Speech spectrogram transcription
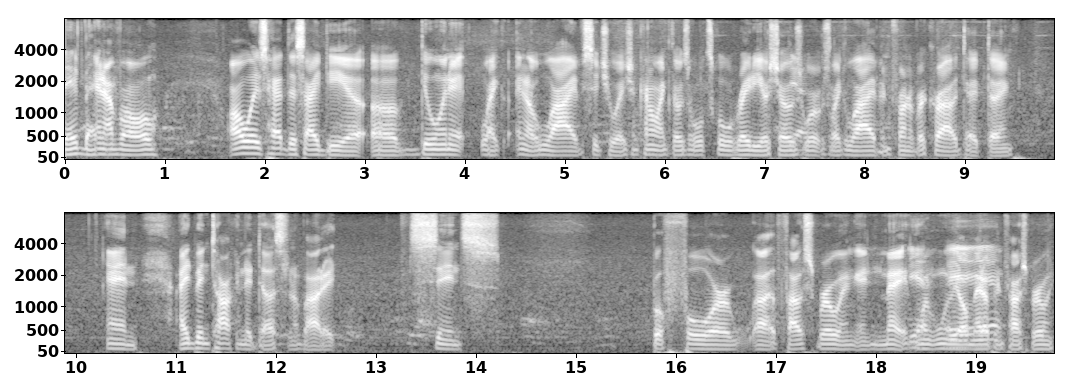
Dave and I've all always had this idea of doing it like in a live situation, kind of like those old school radio shows Yeah. where it was like live in front of a crowd type thing. And I'd been talking to Dustin about it since before uh, Faust Brewing in May Yeah. when, when we Yeah, all met up in Faust Brewing.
